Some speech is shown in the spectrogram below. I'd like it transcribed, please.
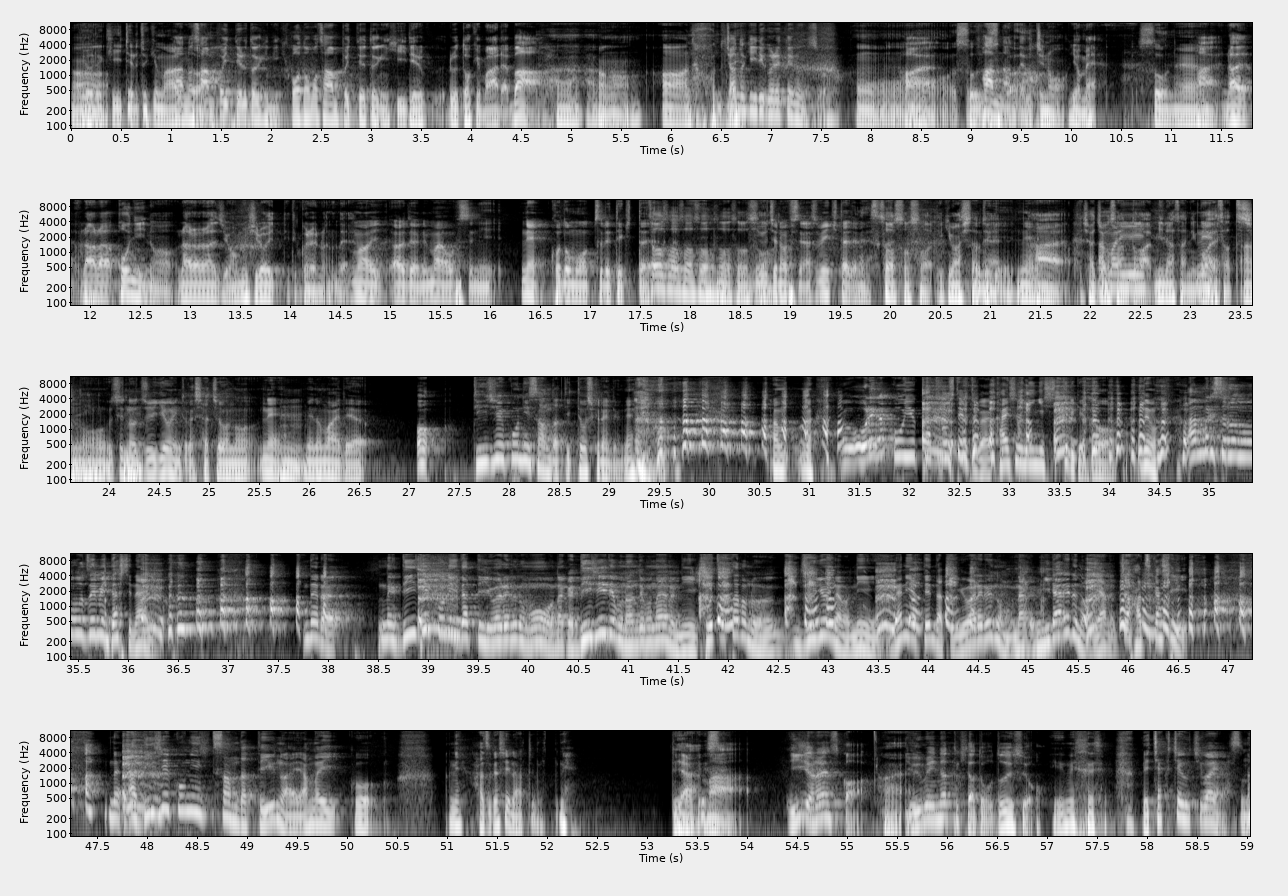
夫夜聞いてる時もあある散歩行ってる時に子供散歩行ってる時に聞いてる時もあれば、ちゃんと聞いてくれてるんですよ、はい、ファンなんでうちの嫁、そうね、はい、ラララコニーのラララジオ面白いって言ってくれるんで、まああれだよね。前オフィスにね子供を連れてきたそうそうそうそうそう。そうそううちのオフィスに遊びに来たじゃないですか。そうそうそう。行きましたね。ね。はい、社長さんとか皆さんにご挨拶しね、あに、のうちの従業員とか社長のね、目の前で「あ DJ コニーさんだ」って言ってほしくないんだよね。あまあ俺がこういう活動してるとか会社の人間知ってるけどでもあんまりそれを前面に出してないのよ。だからね、DJ コニーだって言われるのもなんか DJ でもなんでもないのに こいつはただの従業員なのに何やってんだって言われるのもなんか見られるのも嫌なちょっと恥ずかしい。なあ DJ コニーさんだっていうのはあんまりこうね恥ずかしいなって思ってねいやまあいいじゃないですか、はい。有名になってきたってことですよ。有名。めちゃくちゃうちわやん そう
